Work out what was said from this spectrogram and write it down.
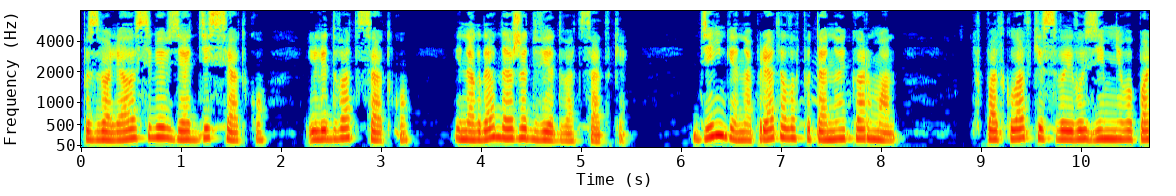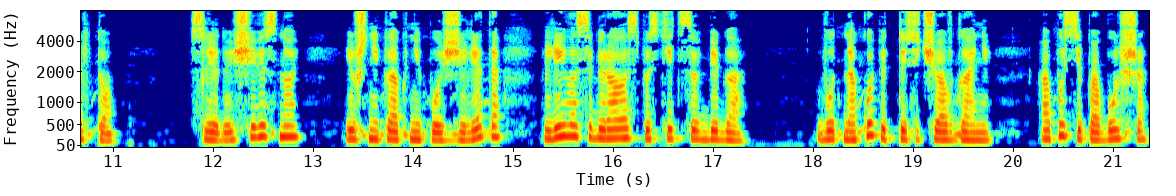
позволяла себе взять десятку или двадцатку, иногда даже две двадцатки. Деньги она прятала в потайной карман — в подкладке своего зимнего пальто. Следующей весной, и уж никак не позже лета, Лейла собиралась спуститься в бега. Вот накопит тысячу афгани, а пусть и побольше.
